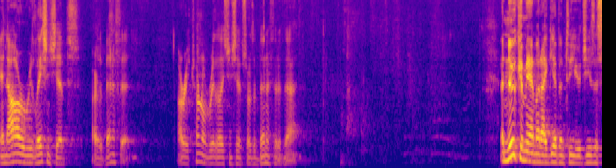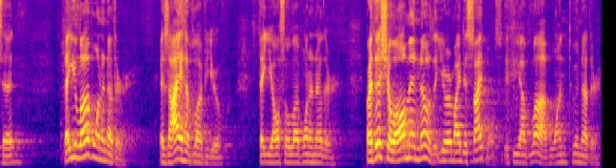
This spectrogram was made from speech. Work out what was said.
And our relationships are the benefit. Our eternal relationships are the benefit of that. A new commandment I give unto you, Jesus said, that you love one another as I have loved you, that ye also love one another. By this shall all men know that you are my disciples, if ye have love one to another.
